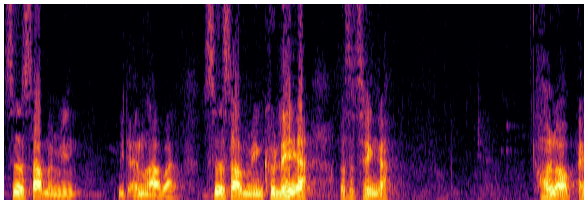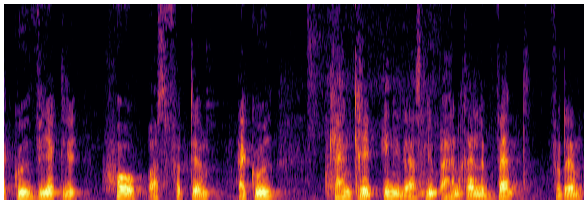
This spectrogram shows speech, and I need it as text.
sidder sammen med min, mit andet arbejde, sidder sammen med mine kolleger, og så tænker, hold op, er Gud virkelig håb også for dem? Er Gud, kan han gribe ind i deres liv? Er han relevant for dem?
